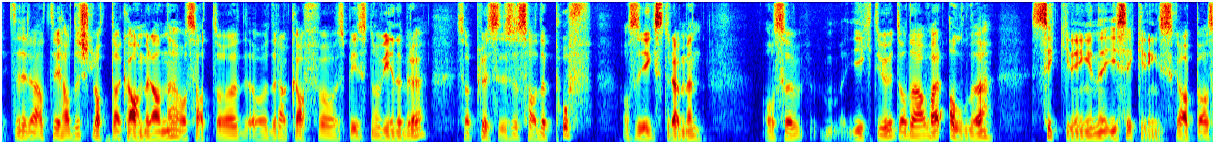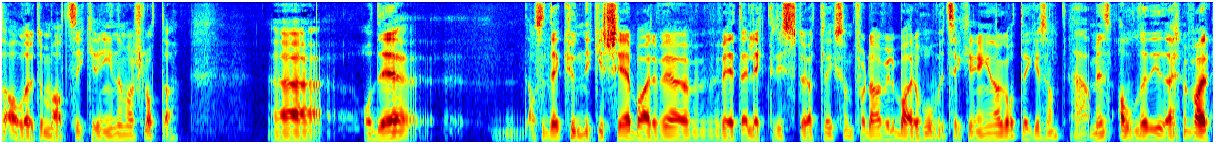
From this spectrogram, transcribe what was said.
etter at de hadde slått av kameraene og satt og, og drakk kaffe og spiste noe wienerbrød, så plutselig så sa det poff, og så gikk strømmen. Og så gikk de ut, og da var alle sikringene i sikringsskapet, altså alle automatsikringene var slått av. Eh, og det Altså det kunne ikke skje bare ved, ved et elektrisk støt, liksom, for da ville bare hovedsikringen ha gått, ikke sant. Ja. Mens alle de der var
